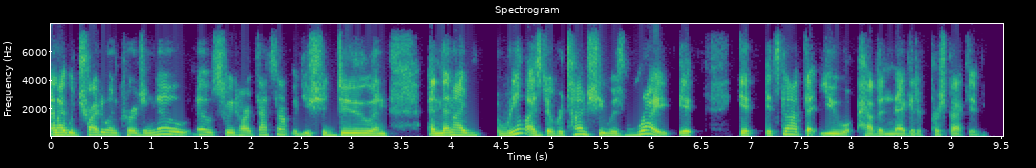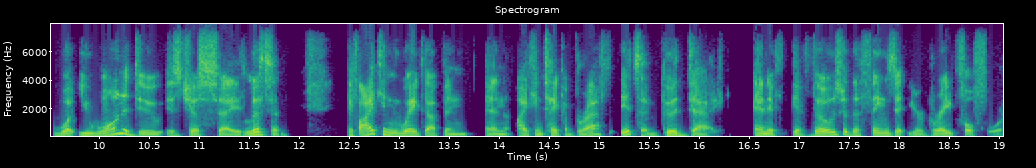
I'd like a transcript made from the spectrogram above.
And I would try to encourage him, no, no, sweetheart, that's not what you should do. And, and then I realized over time she was right. It, it, it's not that you have a negative perspective. What you want to do is just say, listen, if I can wake up and and I can take a breath, it's a good day. And if if those are the things that you're grateful for,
